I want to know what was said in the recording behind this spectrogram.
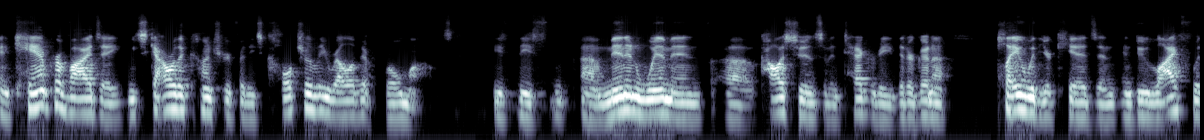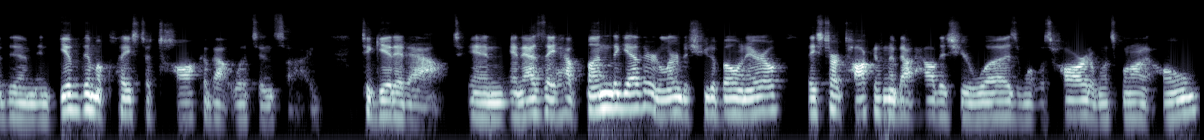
And CAMP provides a, we scour the country for these culturally relevant role models, these, these uh, men and women, uh, college students of integrity that are going to play with your kids and, and do life with them and give them a place to talk about what's inside, to get it out. And, and as they have fun together and learn to shoot a bow and arrow, they start talking about how this year was and what was hard and what's going on at home.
